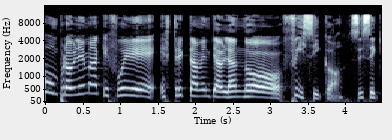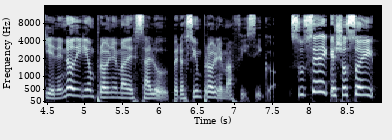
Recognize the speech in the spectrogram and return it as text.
hubo un problema que fue estrictamente hablando físico, si se quiere. No diría un problema de salud, pero sí un problema físico. Sucede que yo soy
